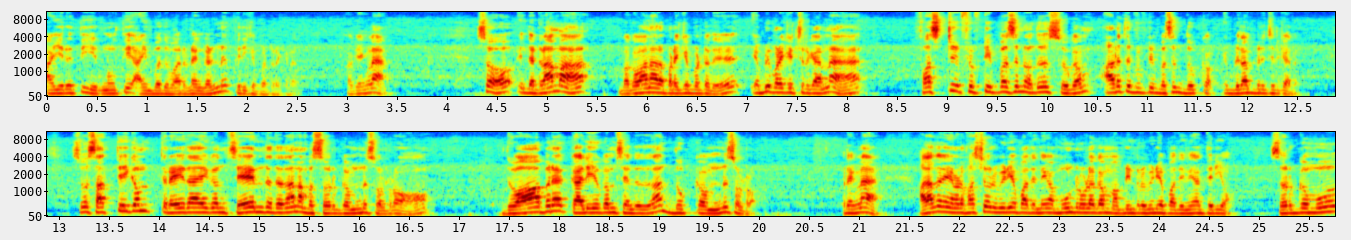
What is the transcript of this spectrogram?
ஆயிரத்தி இருநூற்றி ஐம்பது வருடங்கள்னு பிரிக்கப்பட்டிருக்கிறது. ஓகேங்களா? ஸோ இந்த ட்ராமா பகவானால் படைக்கப்பட்டது. எப்படி படைக்க வச்சிருக்காருன்னா ஃபஸ்ட்டு ஃபிஃப்டி பர்சன்ட் வந்து சுகம் அடுத்து ஃபிஃப்டி பர்சன்ட் துக்கம். இப்படி தான் பிரிச்சிருக்காரு. ஸோ சத்தியகம் திரேதாயுகம் சேர்ந்ததை தான் நம்ம சொர்க்கம்னு சொல்கிறோம் துவாபர கலியுகம் சேர்ந்தது தான் துக்கம்னு சொல்கிறோம் புரியுங்களா அதாவது என்னோடய ஃபஸ்ட் ஒரு வீடியோ பார்த்துருந்தீங்க மூன்று உலகம் அப்படின்ற வீடியோ பார்த்தீங்கன்னா தெரியும். சொர்க்கமும்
